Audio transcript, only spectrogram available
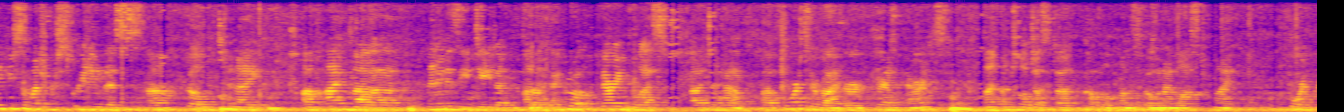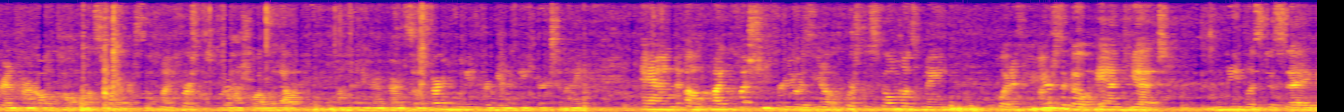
thank you so much for screening this, uh, film tonight. Um, I'm, uh, my name is Edie Eden. Uh, I grew up very blessed, uh, to have, uh, four survivor grandparents un- until just, uh, Um, my question for you is, you know, of course, this film was made quite a few years ago, and yet, needless to say,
